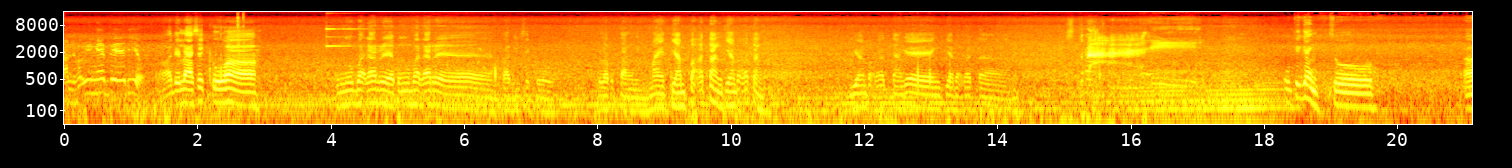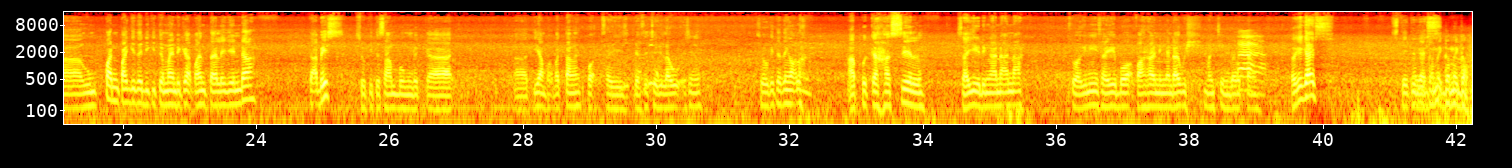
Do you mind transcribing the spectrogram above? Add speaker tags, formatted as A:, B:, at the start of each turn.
A: Orang ngebek dia.
B: Adalah seko ha. Pengubat lara, pengubat lara. Pagi seko. Bola petang ni. Mai tiang empat petang, tiang empat petang. Tiang empat petang, geng. Tiang empat petang. Strike. Okey, geng. So uh, umpan pagi tadi kita main dekat Pantai Legenda. Tak habis. So kita sambung dekat uh, tiang empat petang eh. Saya biasa cari lauk kat sini. So kita tengoklah apakah hasil saya dengan anak-anak. So hari ni saya bawa Farhan dengan Darwish mancing belah petang. Okay guys. Stay tune guys.
C: Mega mega.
